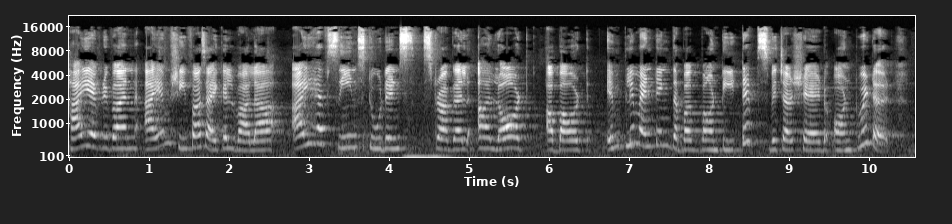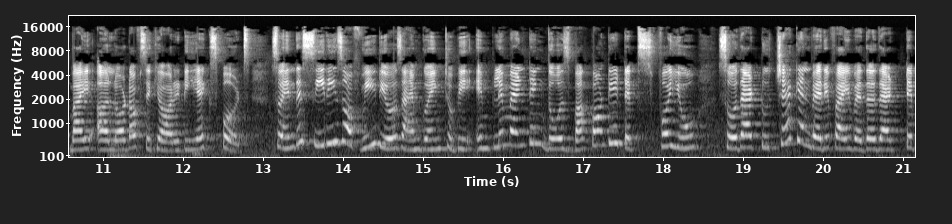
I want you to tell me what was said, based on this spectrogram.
Hi everyone, I am Shifa Cyclewala. I have seen students struggle a lot about implementing the bug bounty tips which are shared on Twitter by a lot of security experts. So in this series of videos, I am going to be implementing those bug bounty tips for you so that to check and verify whether that tip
